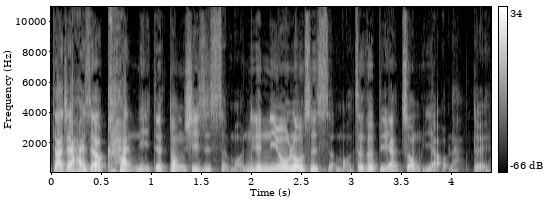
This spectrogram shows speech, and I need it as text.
大家还是要看你的东西是什么，你的牛肉是什么，这个比较重要了。对，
